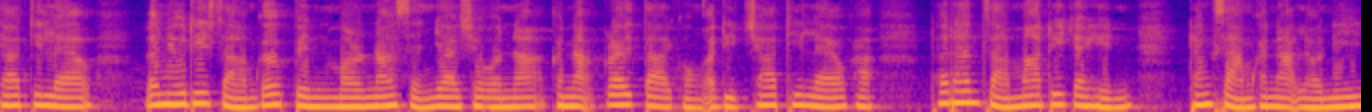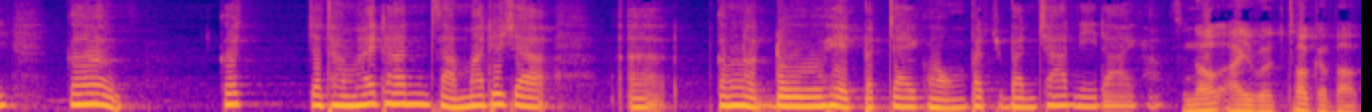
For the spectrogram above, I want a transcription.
ชาติที่แล้ว และนิ้วที่สามก็เป็นมรณะสัญญาชวนะขณะใกล้ตายของอดีตชาติที่แล้วค่ะ ถ้าท่านสามารถที่จะเห็นทั้งสามขณะเหล่านี้ ก็ก็จะทำให้ท่านสามารถที่จะ กำหนดดูเหตุปัจจัยของปัจจุบันชาตินี้ได้ค่ะ So now I will talk about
